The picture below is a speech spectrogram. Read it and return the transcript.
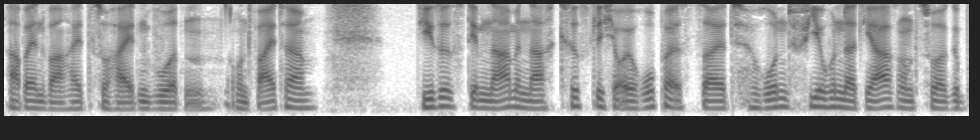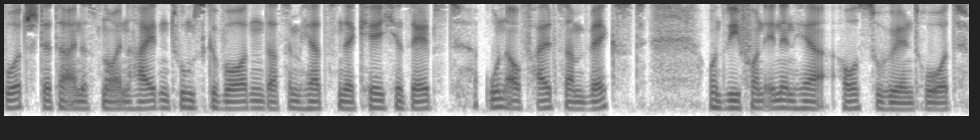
aber in Wahrheit zu Heiden wurden. Und weiter, dieses dem Namen nach christliche Europa ist seit rund 400 Jahren zur Geburtsstätte eines neuen Heidentums geworden, das im Herzen der Kirche selbst unaufhaltsam wächst und sie von innen her auszuhöhlen droht.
